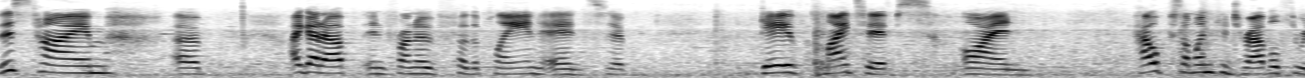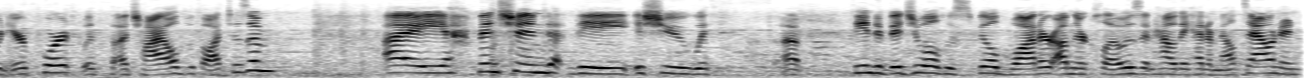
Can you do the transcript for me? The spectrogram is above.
this time uh, I got up in front of the plane and uh, gave my tips on how someone can travel through an airport with a child with autism. I mentioned the issue with uh, the individual who spilled water on their clothes and how they had a meltdown and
